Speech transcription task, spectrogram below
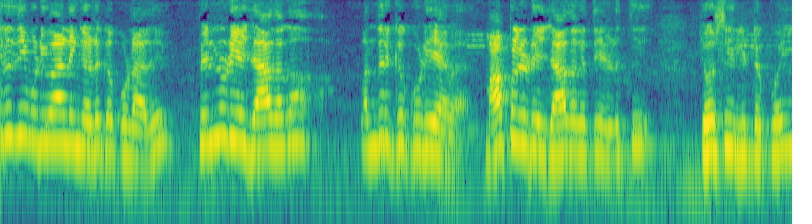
இறுதி முடிவாக நீங்கள் எடுக்கக்கூடாது. பெண்ணுடைய ஜாதகம் வந்திருக்கக்கூடிய மாப்பிள்ளையுடைய ஜாதகத்தை எடுத்து ஜோசியர்கிட்ட போய்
